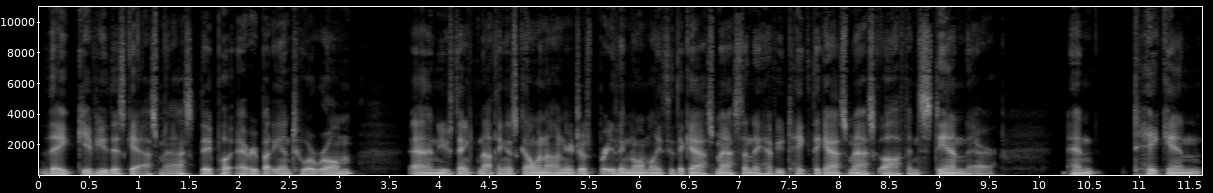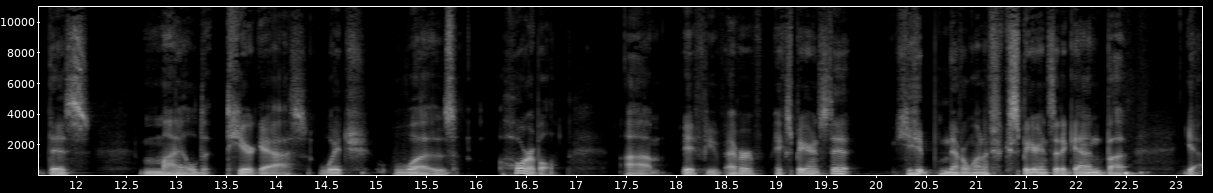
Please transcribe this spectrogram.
they give you this gas mask. They put everybody into a room and you think nothing is going on. You're just breathing normally through the gas mask. Then they have you take the gas mask off and stand there and take in this mild tear gas, which was horrible. Um, if you've ever experienced it, you never want to experience it again. But yeah,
